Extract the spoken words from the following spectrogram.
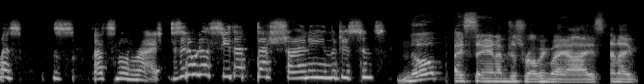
That's that's- that's not right. Does anyone else see that that shiny in the distance? Nope. I say, and I'm just rubbing my eyes, and I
